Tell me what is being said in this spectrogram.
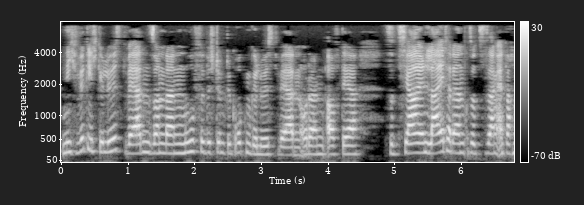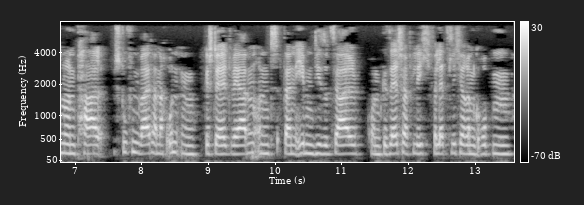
nicht wirklich gelöst werden, sondern nur für bestimmte Gruppen gelöst werden oder auf der sozialen Leiter dann sozusagen einfach nur ein paar Stufen weiter nach unten gestellt werden und dann eben die sozial und gesellschaftlich verletzlicheren Gruppen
